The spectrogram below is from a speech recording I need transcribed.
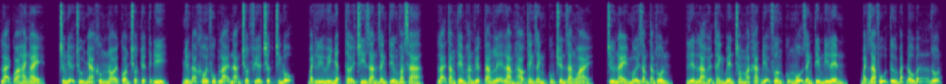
Lại quá hai ngày, trương địa chủ nhà không nói con chuột tuyệt tích đi, nhưng đã khôi phục lại nạn chuột phía trước trình độ. Bách lý huy nhất thời chi gian danh tiếng vang xa, lại tăng thêm hắn việc tăng lễ làm hảo thanh danh cũng truyền ra ngoài, trừ này mười dặm tám thôn, liền là huyện thành bên trong mặt khác địa phương cũng mộ danh tìm đi lên, bách gia phụ tử bắt đầu bận rộn.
